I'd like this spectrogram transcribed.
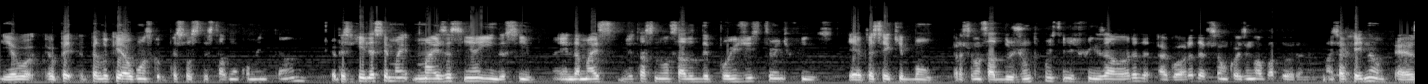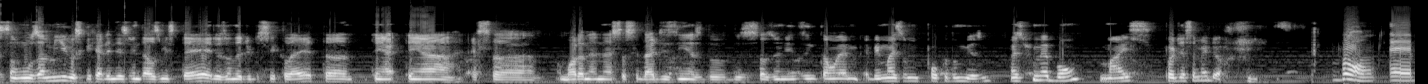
e eu, eu, pelo que algumas pessoas estavam comentando, eu pensei que ele ia ser mais, mais assim ainda, assim, ainda mais de estar sendo lançado depois de Strange Things. E aí eu pensei que, bom, para ser lançado junto com Strange Things agora, agora deve ser uma coisa inovadora, né? Mas só que não. É, são os amigos que querem desvendar os mistérios, anda de bicicleta, tem a, tem a essa mora nessas cidadezinhas do, dos Estados Unidos, então é, é bem mais um pouco do mesmo. Mas o filme é bom, mas podia ser melhor. Bom, é,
